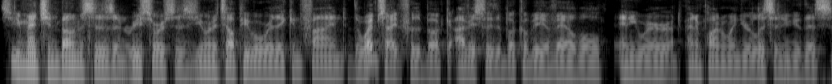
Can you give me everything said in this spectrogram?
So you mentioned bonuses and resources. You want to tell people where they can find the website for the book. Obviously, the book will be available anywhere, depending upon when you're listening to this,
